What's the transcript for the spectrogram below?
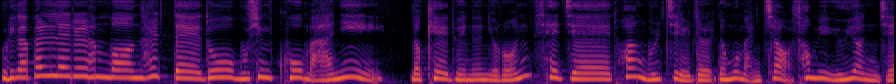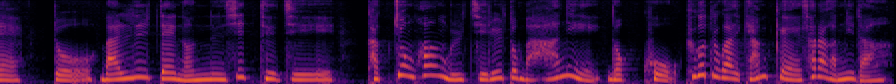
우리가 빨래를 한번 할 때도 무심코 많이 넣게 되는 이런 세제, 화학 물질들 너무 많죠. 섬유 유연제, 또 말릴 때 넣는 시트지, 각종 화학 물질을 또 많이 넣고 그것들과 이렇게 함께 살아갑니다.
